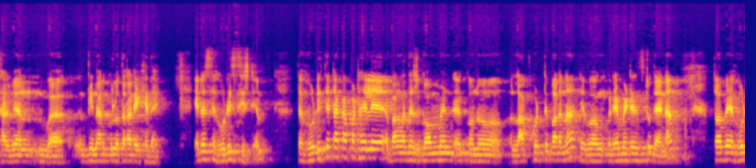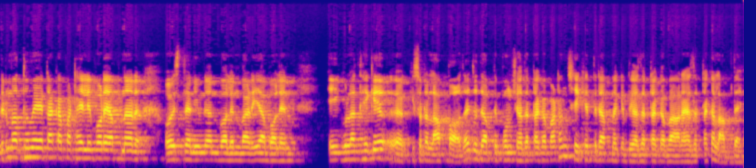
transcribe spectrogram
সার্বিয়ান দিনারগুলো তারা রেখে দেয়। এটা হচ্ছে হুডির সিস্টেম। তো হুডিতে টাকা পাঠাইলে বাংলাদেশ গভর্নমেন্ট কোনো লাভ করতে পারে না এবং রেমিটেন্সও দেয় না। তবে হুডির মাধ্যমে টাকা পাঠাইলে পরে আপনার ওয়েস্টার্ন ইউনিয়ন বলেন বা রিয়া বলেন, এইগুলা থেকে কিছুটা লাভ পাওয়া যায়। যদি আপনি পঞ্চাশ হাজার টাকা পাঠান, সেই ক্ষেত্রে আপনাকে দুই হাজার টাকা বা আড়াই হাজার টাকা লাভ দেয়।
